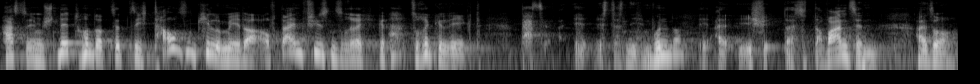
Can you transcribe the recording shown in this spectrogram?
hast du im Schnitt 170.000 Kilometer auf deinen Füßen zurückgelegt. Das, ist das nicht ein Wunder? Ich, das ist der Wahnsinn. Also,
